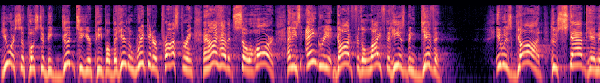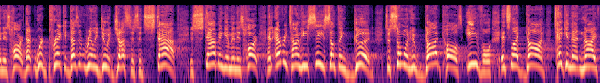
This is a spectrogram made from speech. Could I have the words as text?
You are supposed to be good to your people, but here the wicked are prospering, and I have it so hard. And he's angry at God for the life that he has been given. It was God who stabbed him in his heart. That word prick, it doesn't really do it justice. It's stab, is stabbing him in his heart. And every time he sees something good to someone whom God calls evil, it's like God taking that knife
